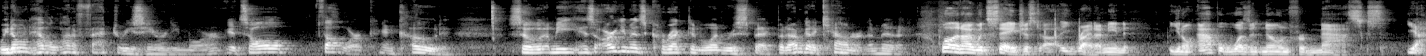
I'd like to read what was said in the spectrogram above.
We don't have a lot of factories here anymore. It's all thought work and code. So, I mean, his argument's correct in one respect, but I'm going to counter it in a minute. Well, and I would say just uh, right. I mean, you know, Apple wasn't known for masks. Yeah.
